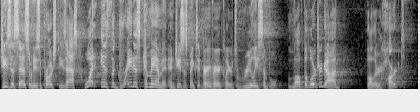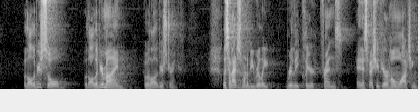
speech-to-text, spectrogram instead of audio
Jesus says when he's approached, he's asked, What is the greatest commandment? And Jesus makes it very, very clear. It's really simple love the Lord your God with all of your heart, with all of your soul, with all of your mind, and with all of your strength. Listen, I just want to be really, really clear, friends, and especially if you're at home watching.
